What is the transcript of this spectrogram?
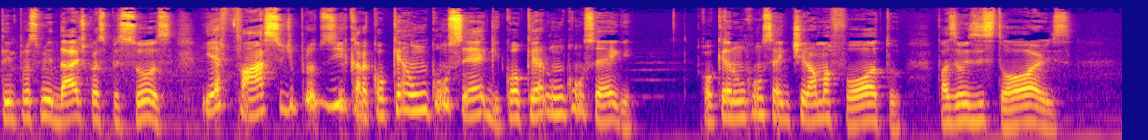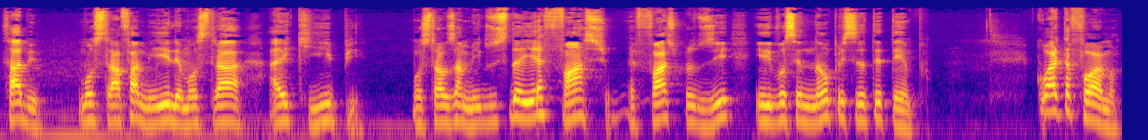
tem proximidade com as pessoas e é fácil de produzir, cara. Qualquer um consegue, qualquer um consegue. Qualquer um consegue tirar uma foto, fazer uns stories, sabe? Mostrar a família, mostrar a equipe mostrar os amigos. Isso daí é fácil, é fácil produzir e você não precisa ter tempo. Quarta forma,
